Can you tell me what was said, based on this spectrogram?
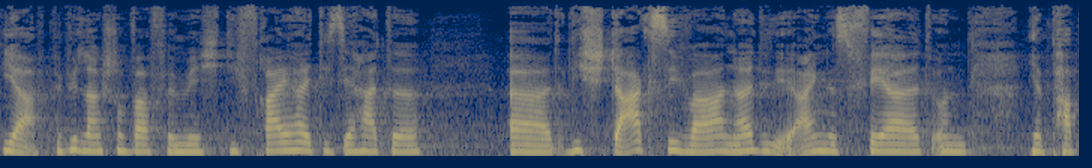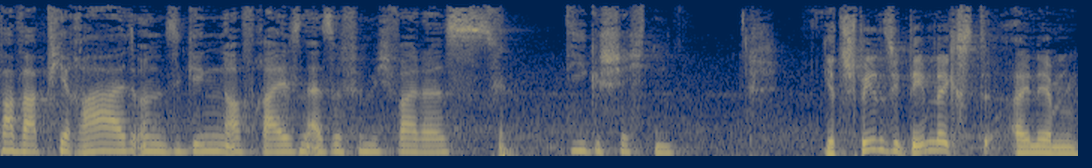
Ja, Pippi Langstrumpf war für mich die Freiheit, die sie hatte äh, wie stark sie war, ne, ihr eigenes Pferd und ihr Papa war Pirat und sie gingen auf Reisen. Also für mich war das die Geschichten. Jetzt spielen Sie demnächst eine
